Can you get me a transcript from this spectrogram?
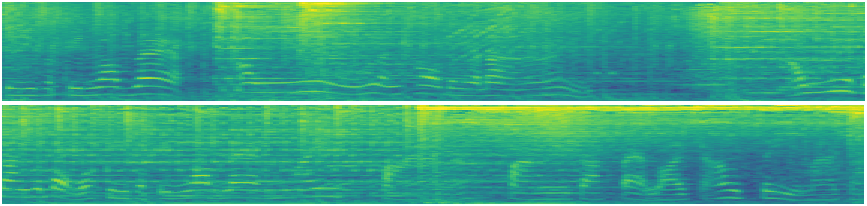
ตีสปินรอบแรก เอาเงินเข้าเป็นกระดานเอาการจะบอกว่าตีสปินรอบแรกไม่ป่านะปังจาก 894 มาจ้ะ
